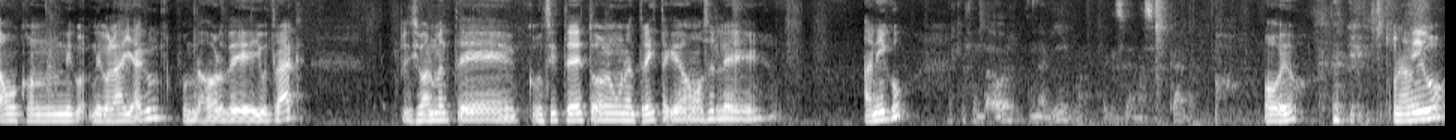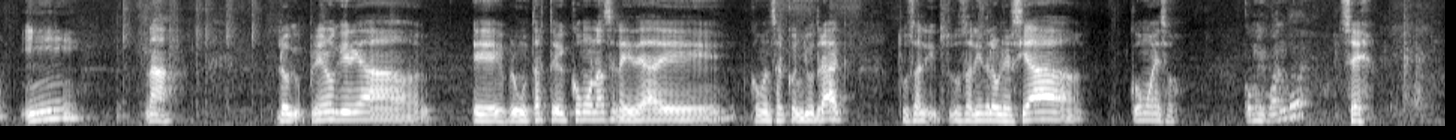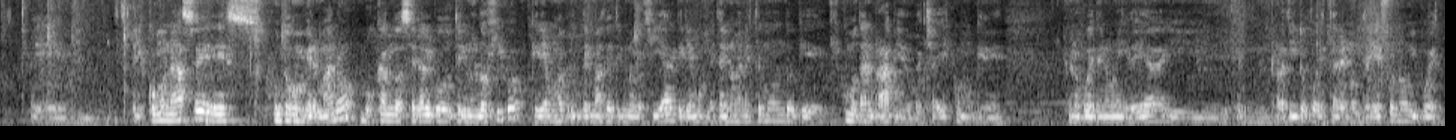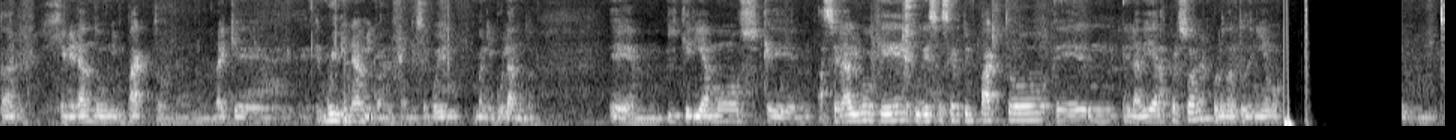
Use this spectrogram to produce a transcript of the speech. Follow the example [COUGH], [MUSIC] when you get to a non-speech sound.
estamos con Nicolás Yakul, fundador de UTrack. Principalmente consiste esto en una entrevista que vamos a hacerle a Nico. Es que fundador, un amigo, para que sea más cercano. Obvio. [LAUGHS] un amigo y nada. Lo que primero quería eh, preguntarte cómo nace la idea de comenzar con UTrack. Tú, salí, tú salís de la universidad, ¿cómo es eso? ¿Cómo y cuándo? Sí. Eh, el cómo nace es junto con mi hermano buscando hacer algo tecnológico. Queríamos aprender más de tecnología, queríamos meternos en este mundo que, es como tan rápido, ¿cachai? Es como que, que, uno puede tener una idea y en un ratito puede estar en un teléfono y puede estar generando un impacto. hay que, es muy dinámico en el fondo se puede ir manipulando. Eh, y queríamos eh, hacer algo que tuviese cierto impacto en la vida de las personas, por lo tanto teníamos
